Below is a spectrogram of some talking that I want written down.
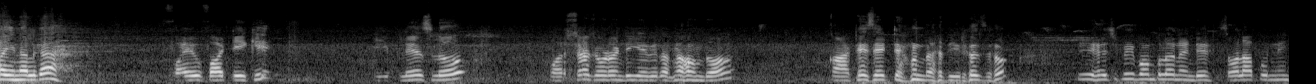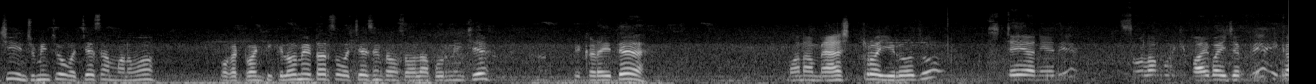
ఫైనల్గా ఫైవ్ ఫార్టీకి ఈ ప్లేస్లో వర్ష చూడండి ఏ విధంగా ఉందో. కాటే ఉంది అది ఈరోజు. ఈ హెచ్పి పంపులోనండి. సోలాపూర్ నుంచి ఇంచుమించు వచ్చేసాం మనము. ఒక ట్వంటీ కిలోమీటర్స్ వచ్చేసింటాం సోలాపూర్ నుంచి. ఇక్కడైతే మన మ్యాస్ట్రో ఈరోజు స్టే అనేది సోలాపూర్కి బాయ్ బాయ్ చెప్పి ఇక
